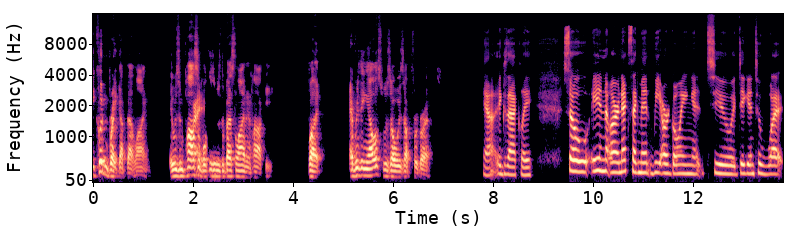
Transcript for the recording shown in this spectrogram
He couldn't break up that line. It was impossible because it was the best line in hockey. But everything else was always up for grabs. Yeah, exactly. So, in our next segment, we are going to dig into what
